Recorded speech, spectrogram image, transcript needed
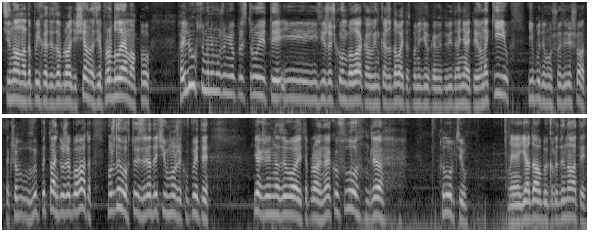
Ціна треба поїхати забрати. Ще в нас є проблема по Хайлюксу, ми не можемо його пристроїти. І з їжачком балакав. Він каже, давайте з понеділка відганяйте його на Київ і будемо щось рішати. Так що питань дуже багато. Можливо, хтось з глядачів може купити, як же він називається правильно, екофло для хлопців. Е, Я дав би координати,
